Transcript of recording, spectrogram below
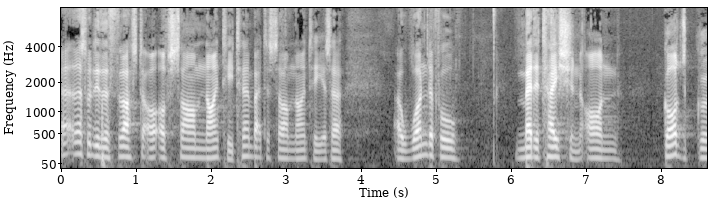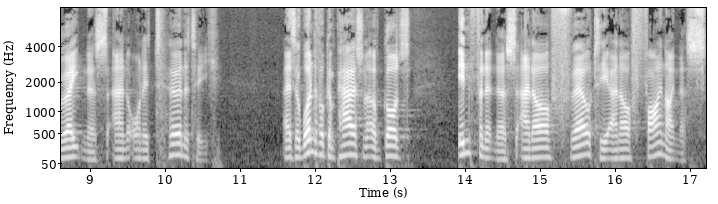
Uh, that's really the thrust of, of, Psalm 90. Turn back to Psalm 90. It's a, a wonderful meditation on God's greatness and on eternity and it's a wonderful comparison of God's infiniteness and our frailty and our finiteness.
